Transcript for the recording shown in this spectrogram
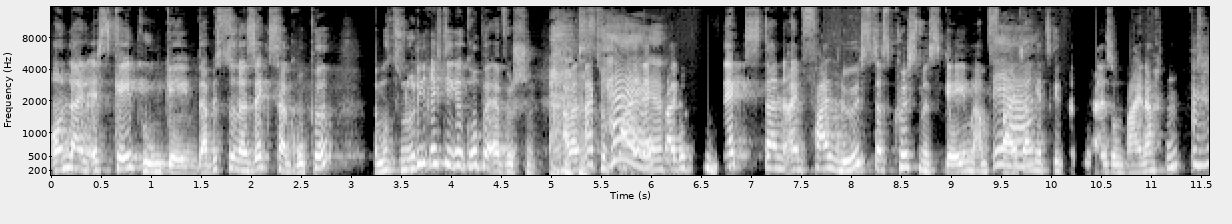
Online Escape Room Game. Da bist du in einer Sechsergruppe. Da musst du nur die richtige Gruppe erwischen. Aber es ist okay. total nett, weil du zu sechs dann einen Fall löst, das Christmas Game am Freitag. Ja. Jetzt geht es alles um Weihnachten. Mhm.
